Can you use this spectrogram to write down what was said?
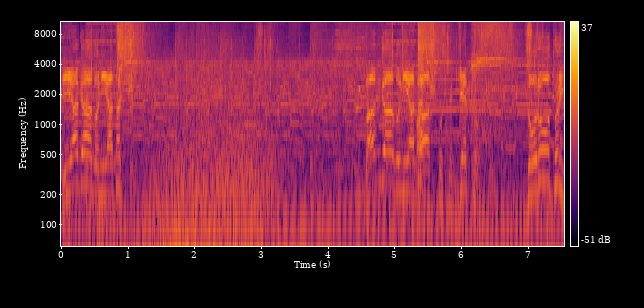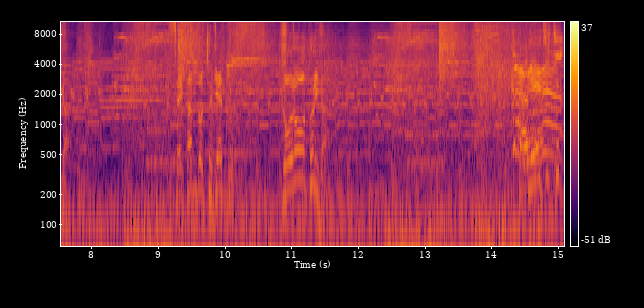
リアガードにアタック。ヴァンガードにアタック。ファーストチェゲット。ドロートリガー。セカンドチェゲット。ドロートリガーダメージチェッ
